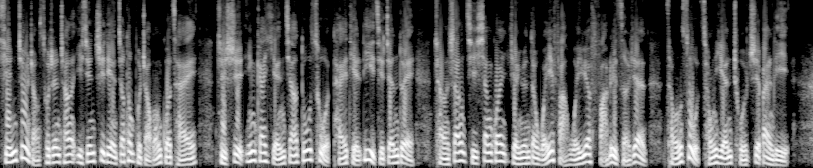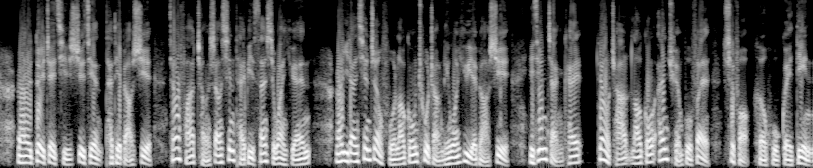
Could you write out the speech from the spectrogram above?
行政院长苏贞昌已经致电交通部长王国才，指示应该严加督促台铁立即针对厂商及相关人员的违法违约法律责任，从速从严处置办理。然而对这起事件，台铁表示将罚厂商新台币三十万元。而宜兰县政府劳工处长林文玉也表示，已经展开调查劳工安全部分是否合乎规定。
